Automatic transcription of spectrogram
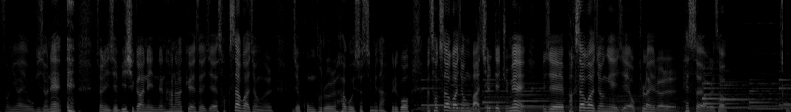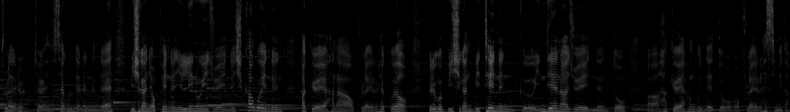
캘리포니아에 오기 전에 저는 이제 미시간에 있는 한 학교에서 이제 석사 과정을 이제 공부를 하고 있었습니다. 그리고 그 석사 과정 마칠 때쯤에 이제 박사 과정에 이제 어플라이를 했어요. 그래서 어플라이를 제가 세 군데를 했는데 미시간 옆에 있는 일리노이주에 있는 시카고에 있는 학교에 하나 어플라이를 했고요. 그리고 미시간 밑에 있는 그 인디애나주에 있는 또 어, 학교에 한 군데 또 어플라이를 했습니다.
